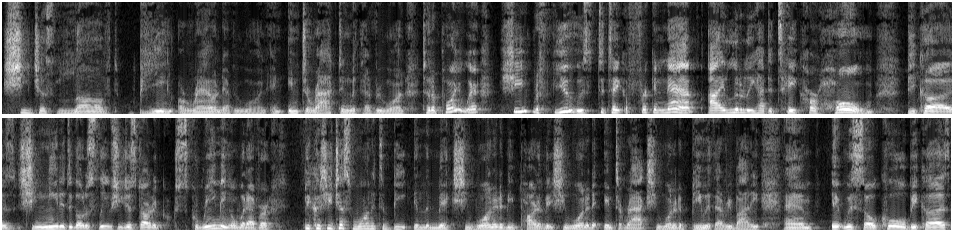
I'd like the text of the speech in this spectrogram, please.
She just loved being around everyone and interacting with everyone to the point where she refused to take a freaking nap. I literally had to take her home because she needed to go to sleep. She just started screaming or whatever because she just wanted to be in the mix. She wanted to be part of it. She wanted to interact. She wanted to be with everybody. And it was so cool because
